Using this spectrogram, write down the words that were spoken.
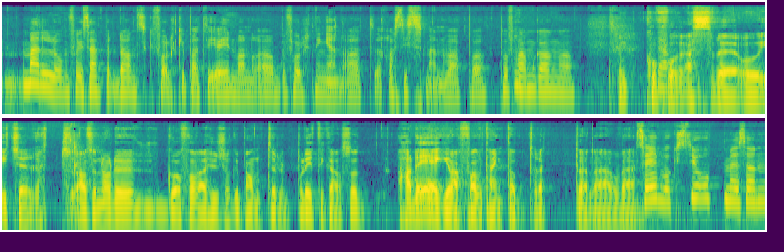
mellom f.eks. Dansk Folkeparti og innvandrerbefolkningen, og at rasismen var på, på framgang. Og, Men hvorfor ja. SV og ikke Rødt? Altså Når du går fra å være husokkupant til politiker, så hadde jeg i hvert fall tenkt at Rødt eller RV? Så jeg vokste jo opp med sånn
